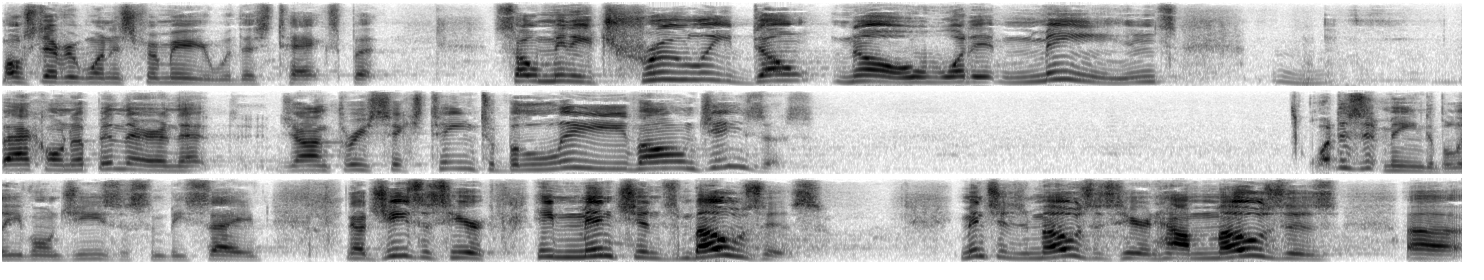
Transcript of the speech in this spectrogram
Most everyone is familiar with this text, but so many truly don't know what it means back on up in there in that John 3:16 to believe on Jesus. What does it mean to believe on Jesus and be saved? Now Jesus here he mentions Moses. He mentions Moses here and how Moses uh,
